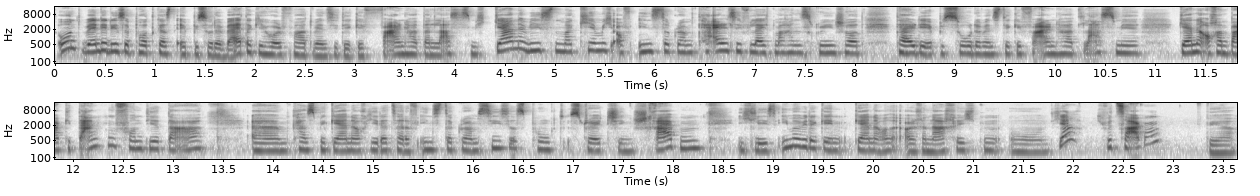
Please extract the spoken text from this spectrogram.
und wenn dir diese Podcast-Episode weitergeholfen hat, wenn sie dir gefallen hat, dann lass es mich gerne wissen. Markiere mich auf Instagram, teile sie vielleicht, mach einen Screenshot, teile die Episode, wenn es dir gefallen hat. Lass mir gerne auch ein paar Gedanken von dir da. Ähm, kannst mir gerne auch jederzeit auf Instagram caesars.stretching schreiben. Ich lese immer wieder gerne eure Nachrichten und ja, ich würde sagen, wir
